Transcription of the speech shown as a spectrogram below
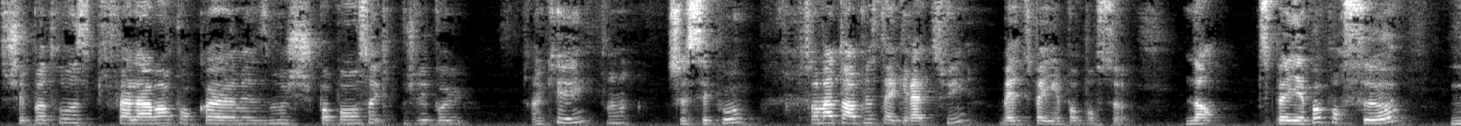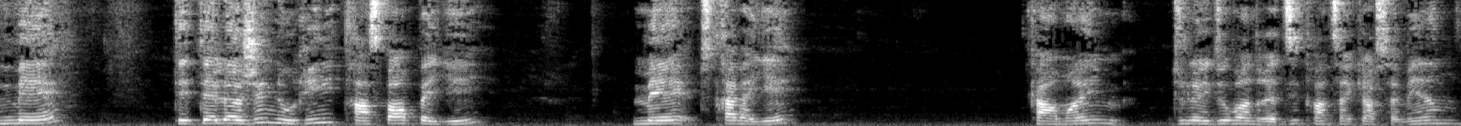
je sais pas trop ce qu'il fallait avoir pour que... Mais moi, je suis pas passée. Je l'ai pas eu. OK. Hum. Je sais pas. Sûrement, en plus, c'était gratuit. Ben, tu payais pas pour ça. Non, tu payais pas pour ça, mais tu étais logé, nourri, transport payé, mais tu travaillais quand même du lundi au vendredi, 35 heures semaine,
